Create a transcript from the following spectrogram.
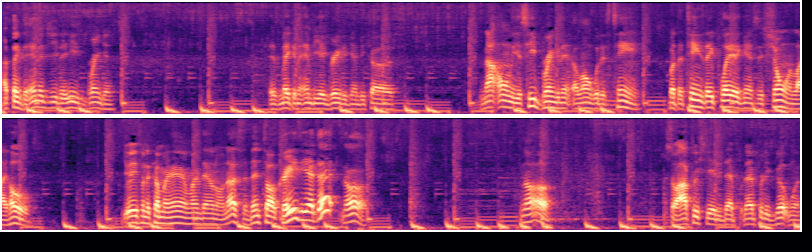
I think the energy that he's bringing is making the NBA great again because not only is he bringing it along with his team, but the teams they play against is showing like, oh, you ain't finna come in here and run down on us and then talk crazy at that? No. No. So I appreciated that that pretty good one,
